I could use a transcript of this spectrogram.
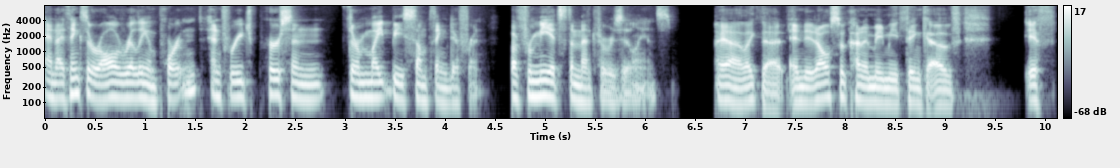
And I think they're all really important. And for each person, there might be something different. But for me, it's the mental resilience. Yeah, I like that. And it also kind of made me think of if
